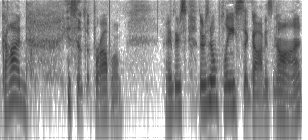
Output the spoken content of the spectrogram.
God isn't the problem. Right? There's, there's no place that God is not.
